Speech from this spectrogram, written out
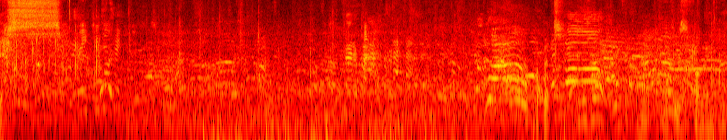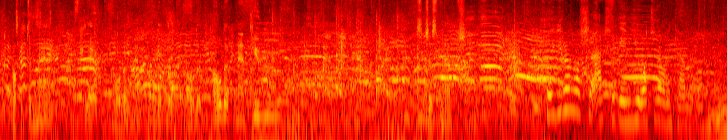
Yes. Pop it. No, he's following. Pop it to Matt. There. Hold it, Matt. Hold it there. Hold it. Hold it, Matthew. It's just Matt. Shane. So you don't watch the actual game, you watch it on a camera. Mm-hmm.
